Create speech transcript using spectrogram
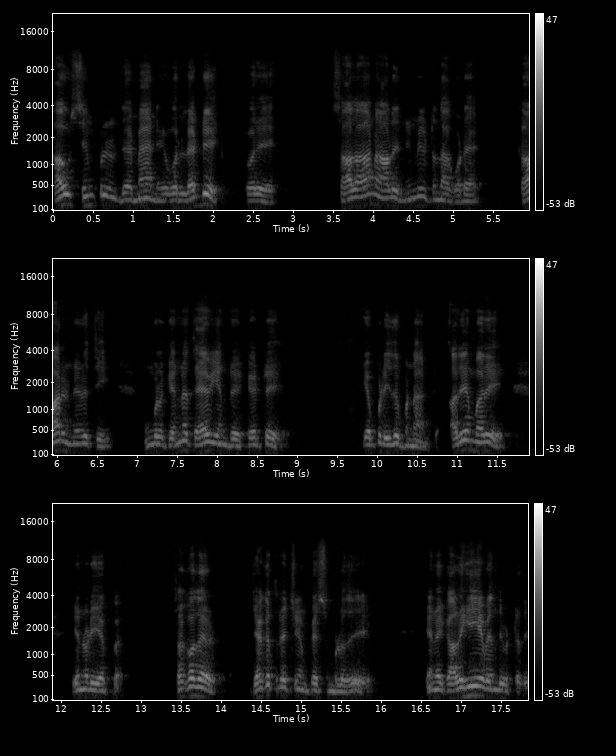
ஹவு சிம்பிள் த மேன் ஒரு லட்டு ஒரு சாதாரண ஆள் நின்றுகிட்டு இருந்தா கூட காரை நிறுத்தி உங்களுக்கு என்ன தேவை? என்று கேட்டு எப்படி இது பண்ணான்ட்டு. அதே மாதிரி என்னுடைய சகோதரர் ஜெகத் லட்சியம் பேசும் பொழுது எனக்கு அழகியே வந்து விட்டது.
